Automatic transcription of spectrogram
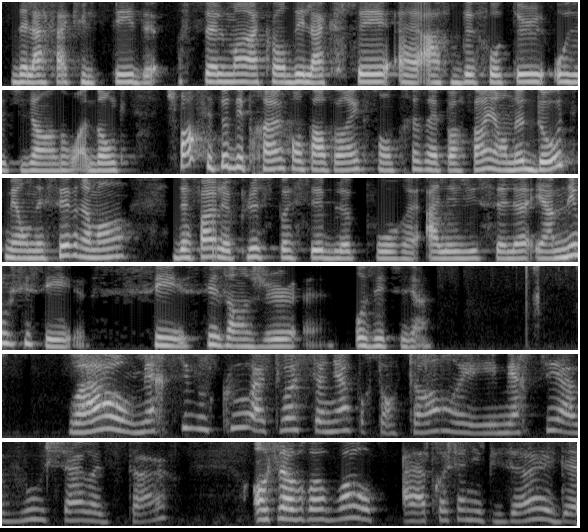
la faculté de seulement accorder l'accès euh, à, de fauteuils aux étudiants en droit. Donc, je pense que c'est tous des problèmes contemporains qui sont très importants. Il y en a d'autres, mais on essaie vraiment de faire le plus possible pour euh, alléger cela et amener aussi ces, ces, enjeux euh, aux étudiants. Wow! Merci beaucoup à toi, Sonia, pour ton temps et merci à vous, chers auditeurs. On se revoit à la prochaine épisode.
